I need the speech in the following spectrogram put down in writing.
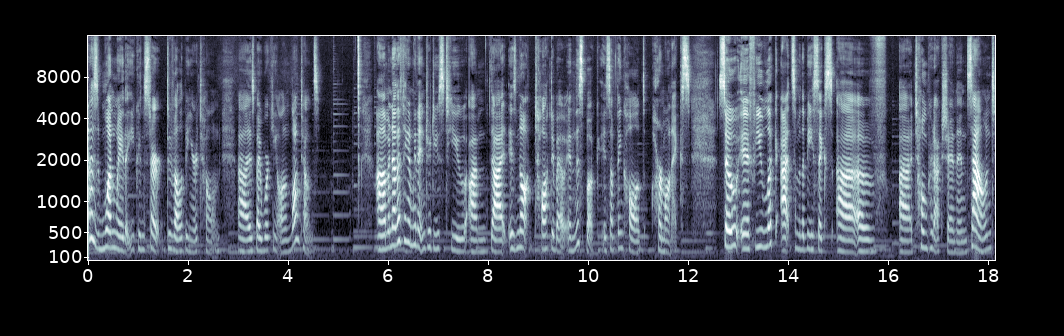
That is one way that you can start developing your tone uh, is by working on long tones. Um, another thing I'm going to introduce to you um, that is not talked about in this book is something called harmonics. So if you look at some of the basics uh, of uh, tone production and sound,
